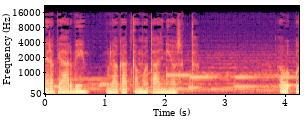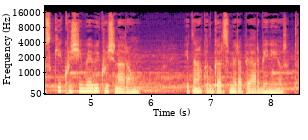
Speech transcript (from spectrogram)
मेरा प्यार भी मुलाकात का मोहताज नहीं हो सकता। अब उसकी खुशी में भी खुश ना रहूँ, इतना खुद गर्ज मेरा प्यार भी नहीं हो सकता।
